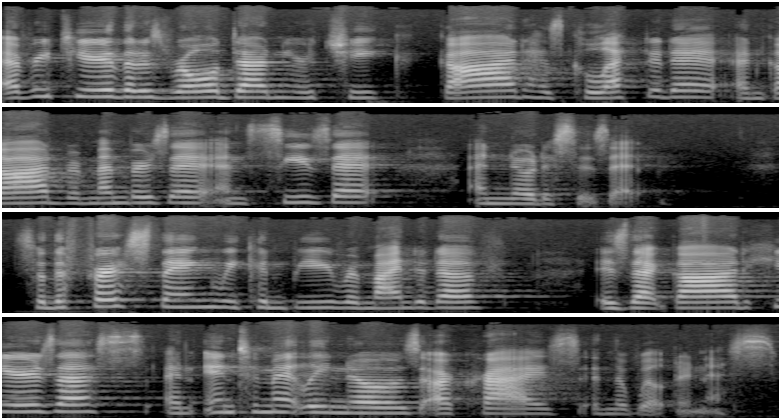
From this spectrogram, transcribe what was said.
every tear that has rolled down your cheek, God has collected it and God remembers it and sees it and notices it. So the first thing we can be reminded of is that God hears us and intimately knows our cries in the wilderness.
